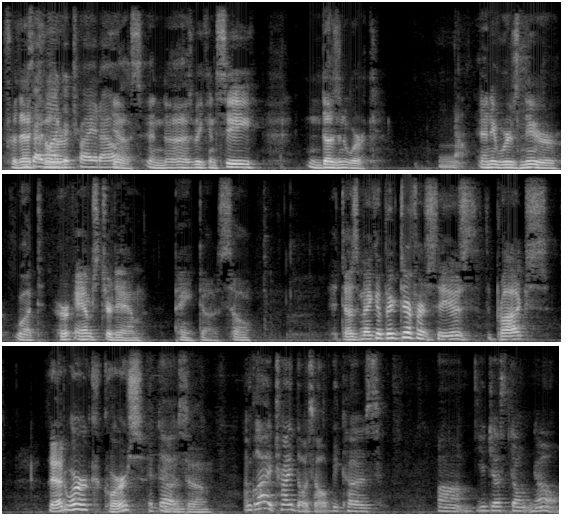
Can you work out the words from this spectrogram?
for that Because I wanted to try it out. Yes, and uh, as we can see, it doesn't work No. anywhere near what her Amsterdam paint does. So it does make a big difference to use the products that work, of course. It does. And, um, I'm glad I tried those though because um, you just don't know.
